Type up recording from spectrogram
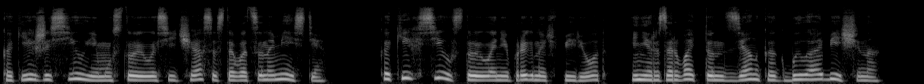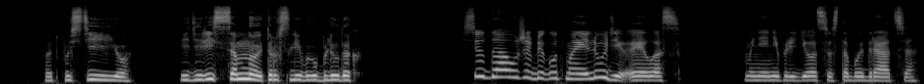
Каких же сил ему стоило сейчас оставаться на месте? Каких сил стоило не прыгнуть вперед и не разорвать Тонцзян, как было обещано? «Отпусти ее и дерись со мной, трусливый ублюдок!» «Сюда уже бегут мои люди, Эйлос. Мне не придется с тобой драться,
